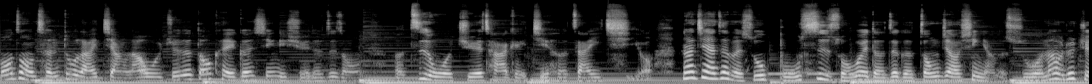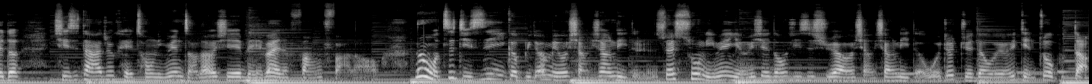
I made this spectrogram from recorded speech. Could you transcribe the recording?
某种程度来讲啦，我觉得都可以跟心理学的这种呃自我觉察给结合在一起哦。那既然这本书不是所谓的这个宗教信仰的书，那我就觉得其实大家就可以从里面找到一些礼拜的方法了。那我自己是一个比较没有想象力的人，所以书里面有一些东西是需要有想象力的，我就觉得我有一点做不到。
